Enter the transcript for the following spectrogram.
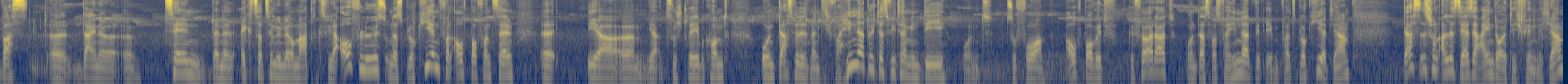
was äh, deine äh, Zellen, deine extrazelluläre Matrix wieder auflöst und das Blockieren von Aufbau von Zellen äh, eher ähm, ja, zu Strebe kommt. Und das wird letztendlich verhindert durch das Vitamin D und zuvor Aufbau wird gefördert und das, was verhindert, wird ebenfalls blockiert. Ja? Das ist schon alles sehr, sehr eindeutig, finde ich. Ja?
